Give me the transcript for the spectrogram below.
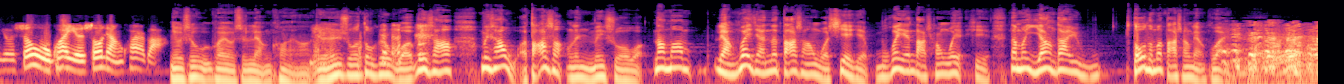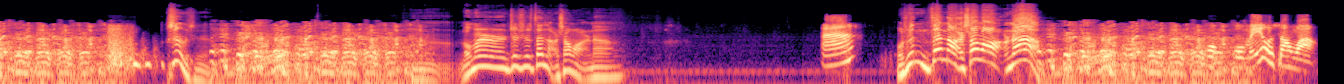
有时候五块，有时候两块吧。有时候五块，有时两块啊。有人说豆哥，我为啥为啥我打赏了你没说我？那么两块钱的打赏我谢谢，五块钱打赏我也谢谢，那么一样待遇都他妈打赏两块，是不是？嗯，老妹儿这是在哪儿上网呢？啊，我说你在哪儿上网呢？我我没有上网，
